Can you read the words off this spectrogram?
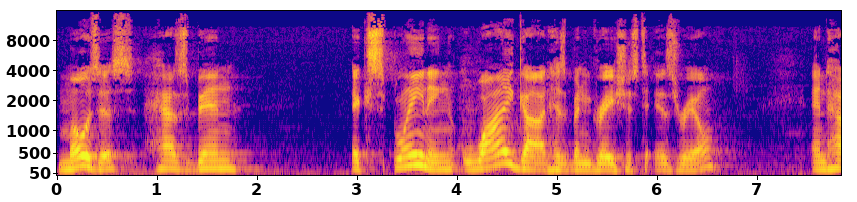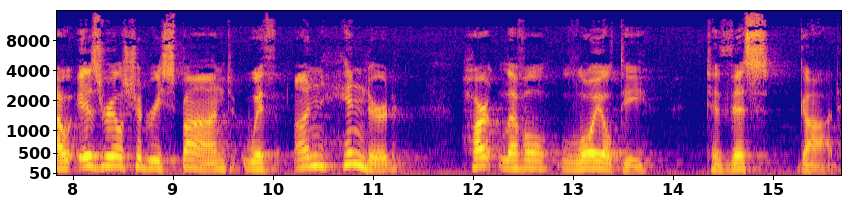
Moses has been explaining why God has been gracious to Israel and how Israel should respond with unhindered heart level loyalty to this God.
